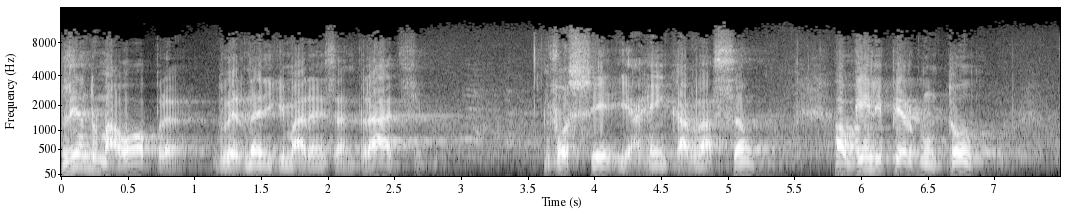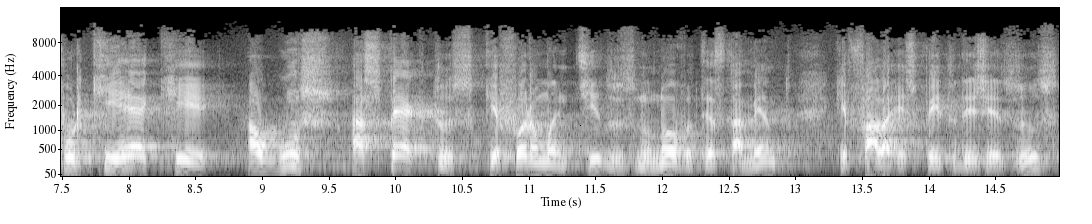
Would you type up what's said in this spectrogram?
Lendo uma obra do Hernani Guimarães Andrade, Você e a Reencarnação, alguém lhe perguntou por que é que alguns aspectos que foram mantidos no Novo Testamento, que fala a respeito de Jesus,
